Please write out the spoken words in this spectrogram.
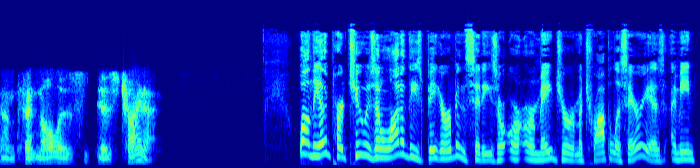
um, fentanyl is, is China. Well, and the other part too is in a lot of these big urban cities or, or, or major metropolis areas. I mean,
